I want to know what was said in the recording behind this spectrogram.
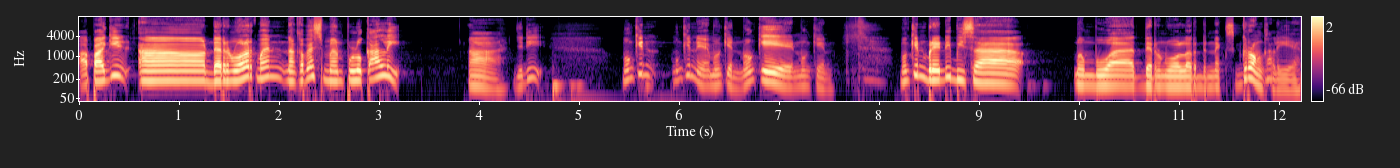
apalagi uh, Darren Waller kemarin nangkapnya 90 kali. Nah, jadi mungkin mungkin ya, mungkin, mungkin, mungkin. Mungkin Brady bisa membuat Darren Waller the next Gronk kali ya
